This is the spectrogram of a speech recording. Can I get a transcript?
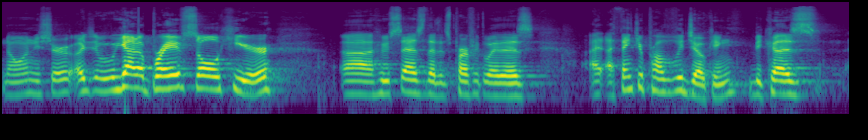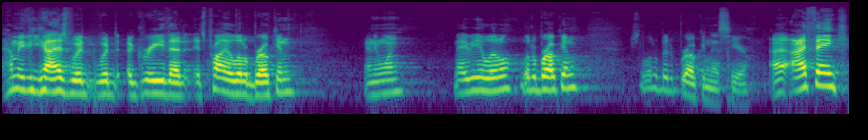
No one? You sure? Uh, we got a brave soul here uh, who says that it's perfect the way it is. I, I think you're probably joking because how many of you guys would, would agree that it's probably a little broken? Anyone? Maybe a little? A little broken? A little bit of brokenness here. I, I think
